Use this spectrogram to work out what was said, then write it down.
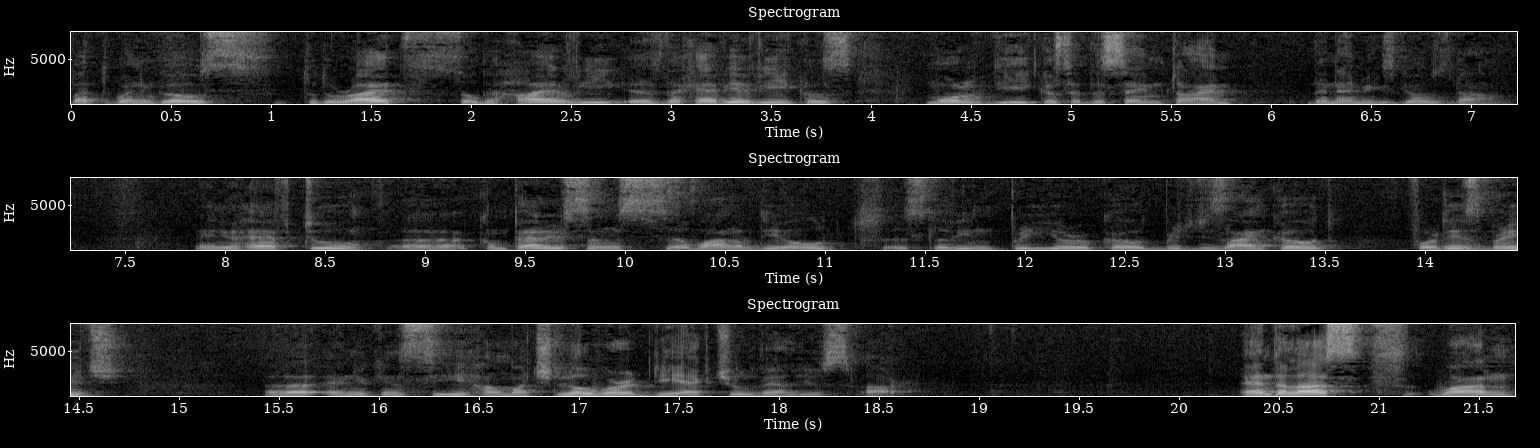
But when it goes to the right, so the higher, uh, the heavier vehicles, more vehicles at the same time, dynamics goes down. And you have two uh, comparisons, uh, one of the old uh, Slovene pre-Eurocode bridge design code for this bridge, uh, and you can see how much lower the actual values are. And the last one,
